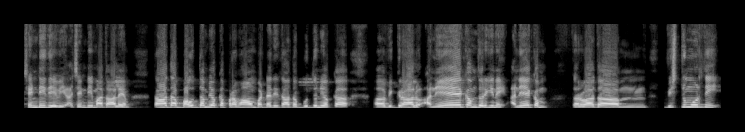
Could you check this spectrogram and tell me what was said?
చండీదేవి ఆ చండీమాత ఆలయం. తర్వాత బౌద్ధం యొక్క ప్రభావం పడ్డది తర్వాత బుద్ధుని యొక్క విగ్రహాలు అనేకం దొరికినాయి అనేకం. తర్వాత విష్ణుమూర్తి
